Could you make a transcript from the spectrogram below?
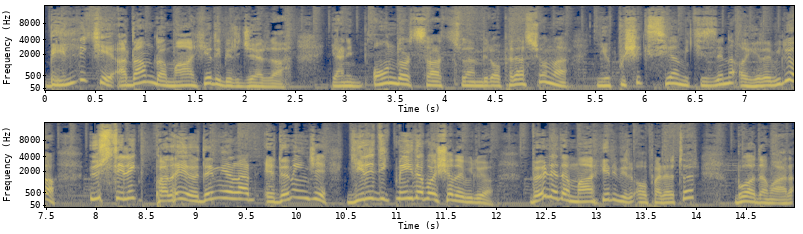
Belli ki adam da mahir bir cerrah. Yani 14 saat süren bir operasyonla yapışık siyam ikizlerini ayırabiliyor. Üstelik parayı ödemiyorlar. Ödemeyince geri dikmeyi de başarabiliyor. Böyle de mahir bir operatör bu adamı ara-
